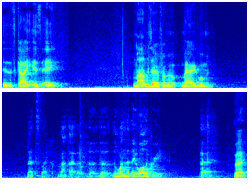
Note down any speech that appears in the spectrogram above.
this guy is a mamzer from a married woman. That's like Vada, the, the, the, one that they all agree. Right.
